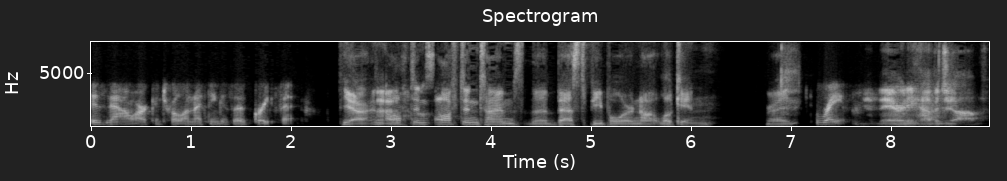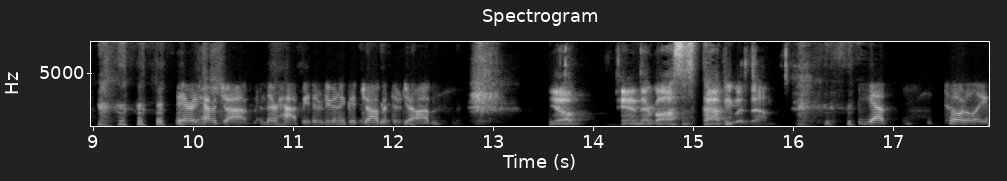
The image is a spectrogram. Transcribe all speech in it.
is now our controller, and I think is a great fit. Yeah, and often, awesome. oftentimes the best people are not looking, right? Right. Yeah, they already have a job. they already have a job, and they're happy. They're doing a good job at their job. Yep, and their boss is happy with them. yep, totally.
